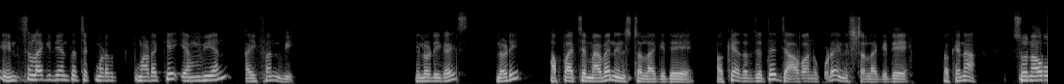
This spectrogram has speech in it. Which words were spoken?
ಇನ್ಸ್ಟಾಲ್ ಆಗಿದೆ ಅಂತ ಚೆಕ್ ಮಾಡೋಕ್ಕೆ M V N hyphen V ಇಲ್ಲಿ ನೋಡಿ ಗೈಸ್ ನೋಡಿ ಅಪಾಚೆ ಮ್ಯಾವೆನ್ ಇನ್ಸ್ಟಾಲ್ ಆಗಿದೆ. ಓಕೆ ಅದ್ರ ಜೊತೆ ಜಾವಾನು ಕೂಡ ಇನ್ಸ್ಟಾಲ್ ಆಗಿದೆ. ಓಕೆನಾ ಸೊ ನಾವು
